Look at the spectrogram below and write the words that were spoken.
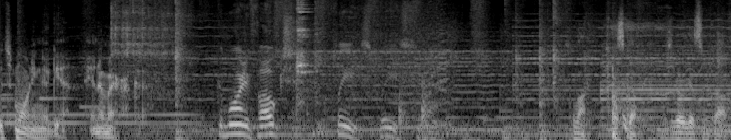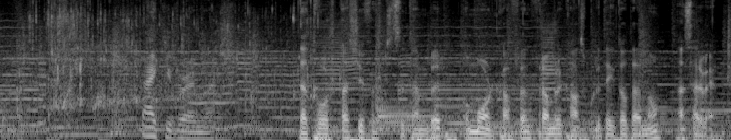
it's morning again in America. Good morning, folks. Please, please. Come on, let's go. Let's go get some coffee. Thank you very much. Det er torsdag 21.9, og morgenkaffen fra amerikanskpolitikk.no er servert.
